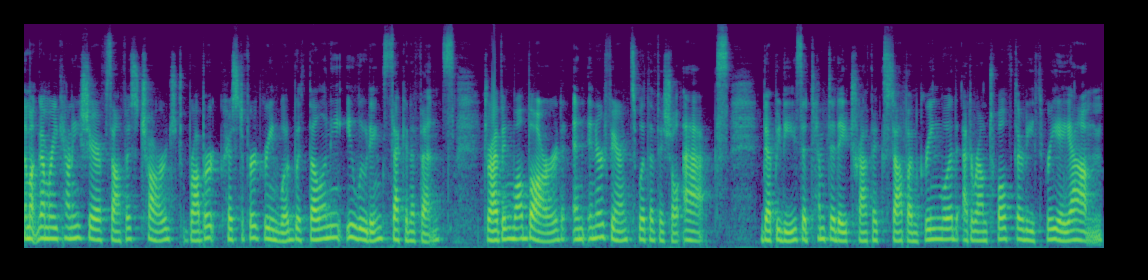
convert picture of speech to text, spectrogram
The Montgomery County Sheriff's Office charged Robert Christopher Greenwood with felony eluding second offense, driving while barred, and interference with official acts. Deputies attempted a traffic stop on Greenwood at around 12:33 a.m.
